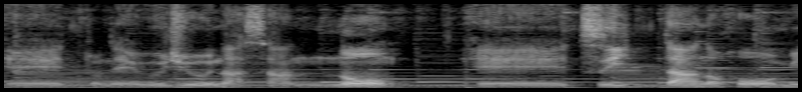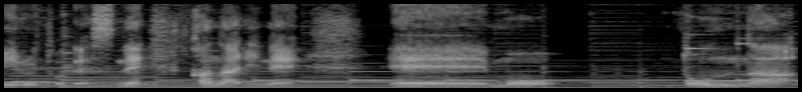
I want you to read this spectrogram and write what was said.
えっ、とね、宇宙なさんの、えツイッターの方を見るとですね、かなりね、えーもうどんな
